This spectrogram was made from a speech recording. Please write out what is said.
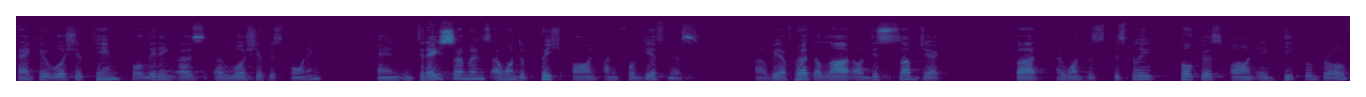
Thank you, worship team, for leading us a worship this morning. And in today's sermons, I want to preach on unforgiveness. Uh, we have heard a lot on this subject, but I want to specifically focus on a deeper growth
